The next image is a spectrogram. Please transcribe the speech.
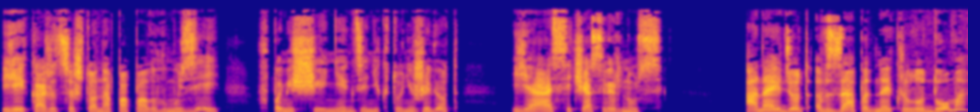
Ей кажется, что она попала в музей, в помещение, где никто не живет. «Я сейчас вернусь», она идет в западное крыло дома,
